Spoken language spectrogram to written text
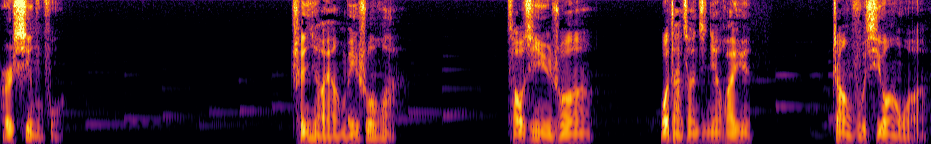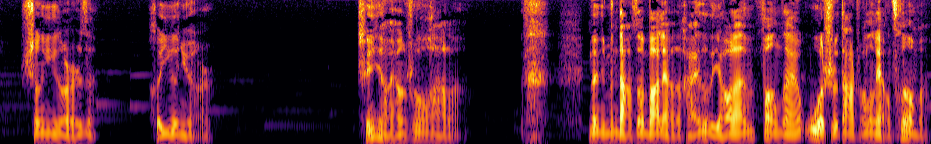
而幸福。陈小阳没说话。曹新宇说：“我打算今年怀孕，丈夫希望我生一个儿子和一个女儿。”陈小阳说话了。那你们打算把两个孩子的摇篮放在卧室大床的两侧吗？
